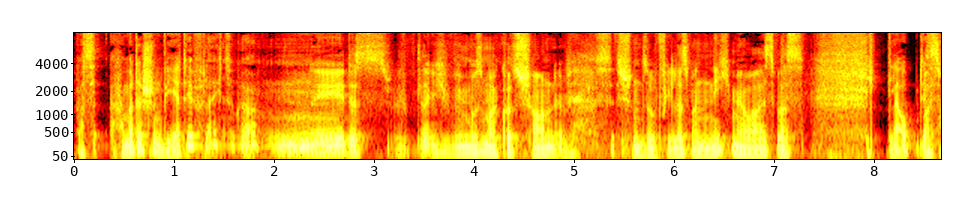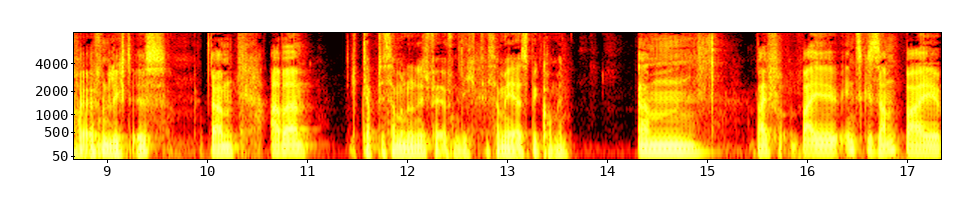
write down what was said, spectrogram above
was, haben wir da schon Werte vielleicht sogar? Nee, das, ich muss mal kurz schauen. Es ist schon so viel, dass man nicht mehr weiß, was, Ich glaube, was veröffentlicht ist. Ähm, aber ich glaube, das haben wir noch nicht veröffentlicht. Das haben wir ja erst bekommen. ähm, bei, bei insgesamt bei,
